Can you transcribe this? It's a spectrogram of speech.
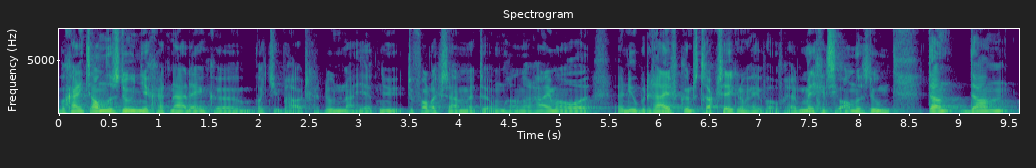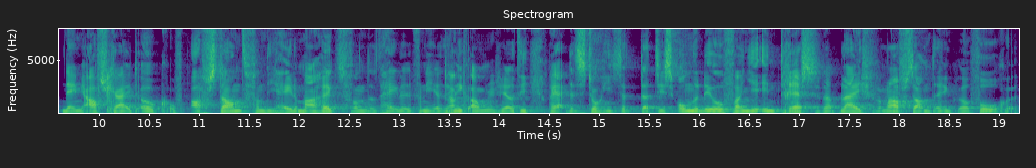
we gaan iets anders doen. Je gaat nadenken wat je überhaupt gaat doen. Nou, je hebt nu toevallig samen met uh, onder andere Raimo uh, een nieuw bedrijf. Kunnen we straks zeker nog even over hebben. Maar je gaat iets heel anders doen. Dan, dan neem je afscheid ook of afstand van die hele markt. Van, dat hele, van die hele techniek, ja. reality. Maar ja, dat is toch iets dat, dat is onderdeel van je interesse. Dat blijf je van afstand denk ik wel volgen.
